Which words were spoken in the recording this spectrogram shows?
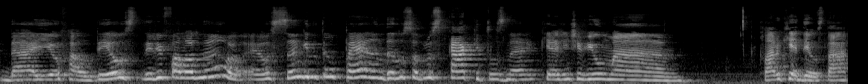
Daí eu falo, Deus, ele falou, não, é o sangue no teu pé andando sobre os cactos, né? Que a gente viu uma Claro que é Deus, tá?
